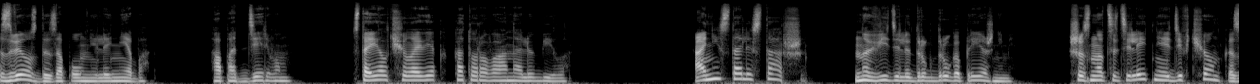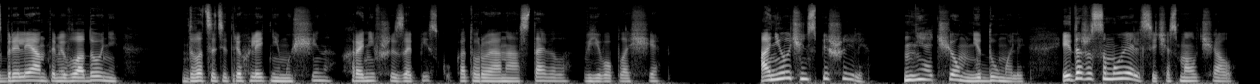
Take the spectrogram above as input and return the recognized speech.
Звезды заполнили небо, а под деревом стоял человек, которого она любила. Они стали старше, но видели друг друга прежними. Шестнадцатилетняя девчонка с бриллиантами в ладони, 23-летний мужчина, хранивший записку, которую она оставила в его плаще. Они очень спешили, ни о чем не думали, и даже Самуэль сейчас молчал,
